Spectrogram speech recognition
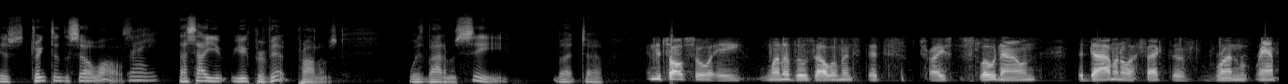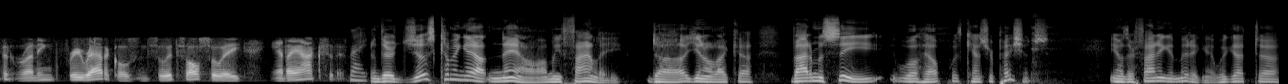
is strengthen the cell walls. Right. That's how you, you prevent problems with vitamin C. But uh, And it's also a one of those elements that tries to slow down the domino effect of run rampant running free radicals, and so it's also a antioxidant. Right. And they're just coming out now. I mean, finally, duh. You know, like uh, vitamin C will help with cancer patients. You know, they're finally admitting it. We got, uh,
